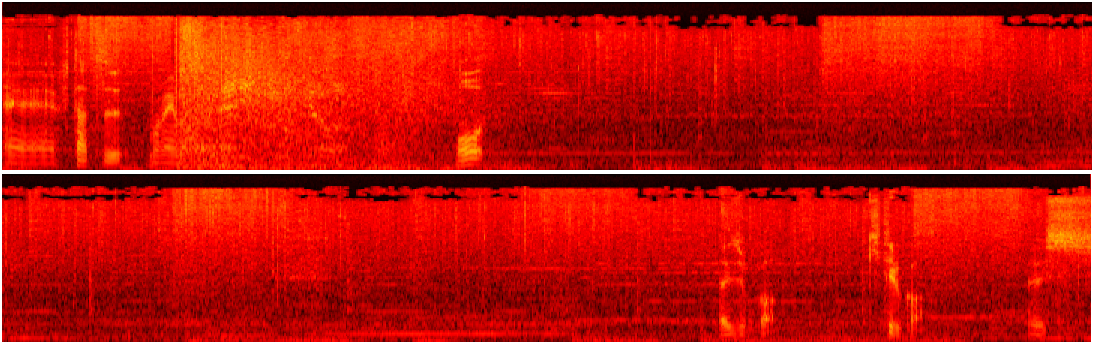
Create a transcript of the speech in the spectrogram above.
えー、2つもらいましたね。お。大丈夫か？来てるか？よし。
